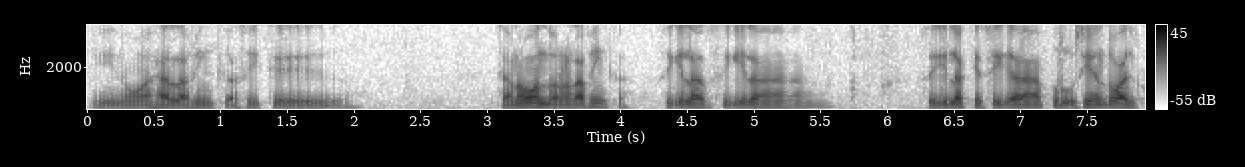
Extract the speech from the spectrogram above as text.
y no dejar la finca así que, o sea, no abandonar la finca, seguirla, seguirla, seguirla que siga produciendo algo.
